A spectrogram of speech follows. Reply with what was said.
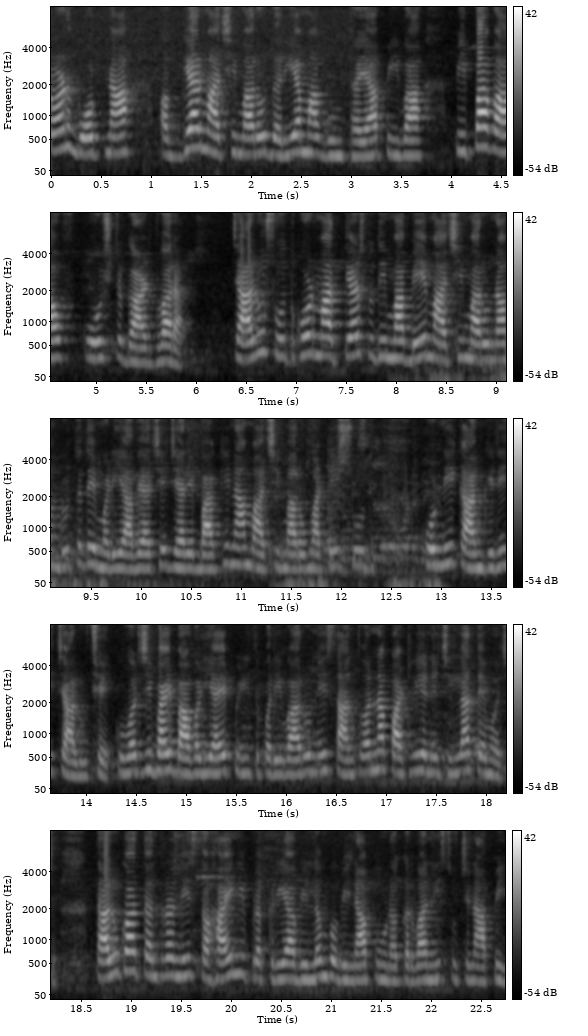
ત્રણ બોટના અગિયાર માછીમારો દરિયામાં ગુમ થયા. પીવા પીપાવાવ કોસ્ટ ગાર્ડ દ્વારા ચાલુ શોધખોળમાં અત્યાર સુધીમાં બે માછીમારોના મૃતદેહ મળી આવ્યા છે, જ્યારે બાકીના માછીમારો માટે શોધખોળની કામગીરી ચાલુ છે. કુંવરજીભાઈ બાવળિયાએ પીડિત પરિવારોને સાંત્વના પાઠવી અને જિલ્લા તેમજ તાલુકા તંત્રને સહાયની પ્રક્રિયા વિલંબ વિના પૂર્ણ કરવાની સૂચના આપી.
